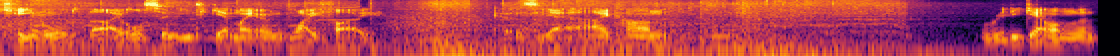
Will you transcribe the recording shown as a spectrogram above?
cabled, but I also need to get my own Wi-Fi because yeah, I can't really get on the.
